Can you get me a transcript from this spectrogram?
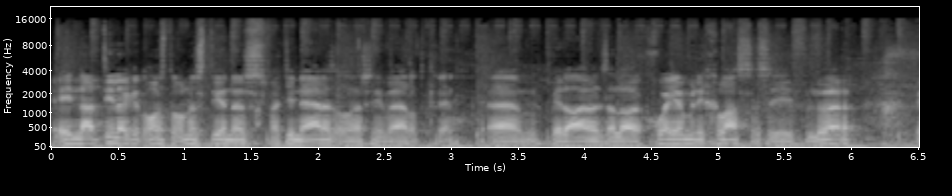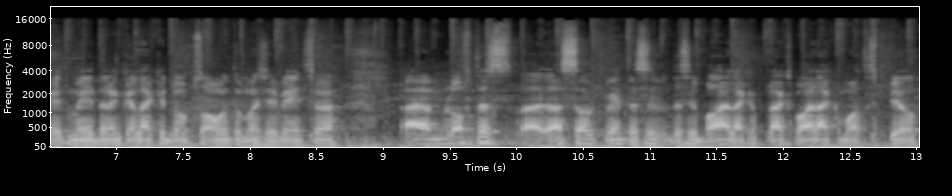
en natuurlik het ons die ondersteuners wat jy nêrens anders in die wêreld kry nie. Ehm um, weet daai ons hulle gooi hom in die glas as jy verloor. Weet my jy drink 'n lekker dop saam met hom as jy wen. So ehm um, Loftus as ek weet dis dis 'n baie lekker plek, baie lekker om te speel.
